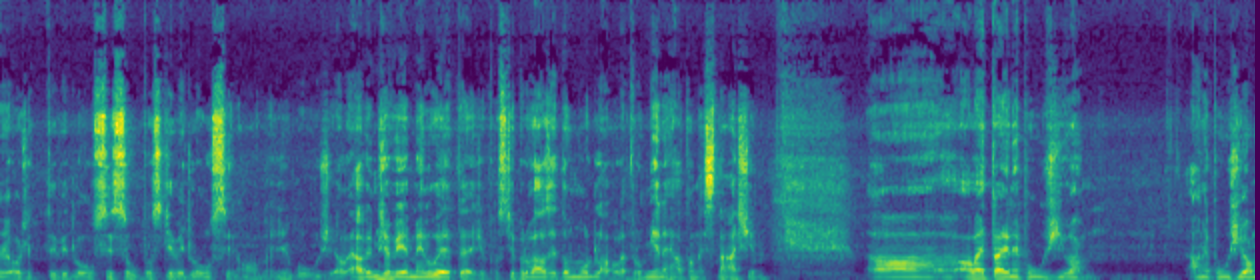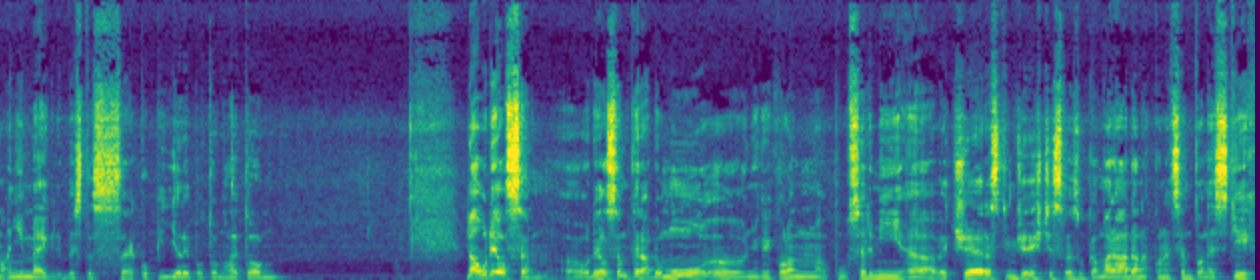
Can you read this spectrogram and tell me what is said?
jo, že ty vidlousy jsou prostě vidlousy, no, že bohužel. Já vím, že vy je milujete, že prostě pro vás je to modla, ale pro mě ne, já to nesnáším. A, ale ta je nepoužívám. A nepoužívám ani Mac, kdybyste se jako píděli po tomhle No odjel jsem. Odjel jsem teda domů eh, někdy kolem půl sedmí eh, večer s tím, že ještě svezu kamaráda, nakonec jsem to nestihl.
